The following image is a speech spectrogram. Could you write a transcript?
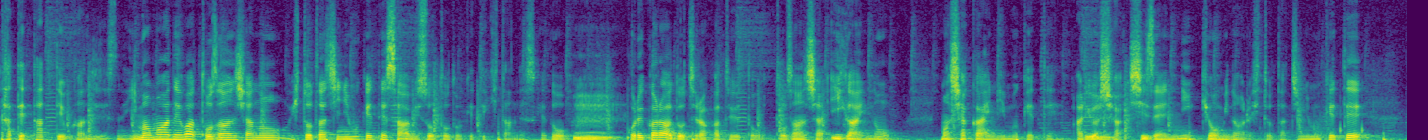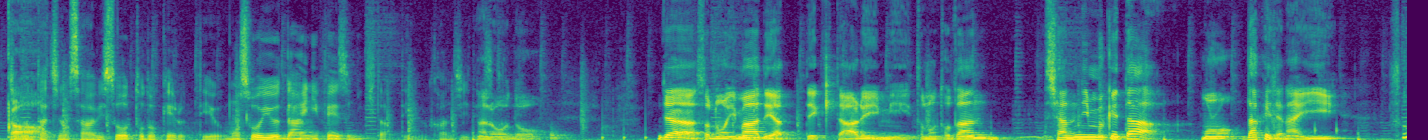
立てたっていう感じですね。今までは登山者の人たちに向けてサービスを届けてきたんですけど、うん。これからはどちらかというと登山者以外の、まあ、社会に向けてあるいはしゃ、自然に興味のある人たちに向けて自分たちのサービスを届けるっていうもうそういう第2フェーズに来たっていう感じですかなね、るほど。じゃあその今までやってきたある意味その登山者に向けたものだけじゃないそ、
